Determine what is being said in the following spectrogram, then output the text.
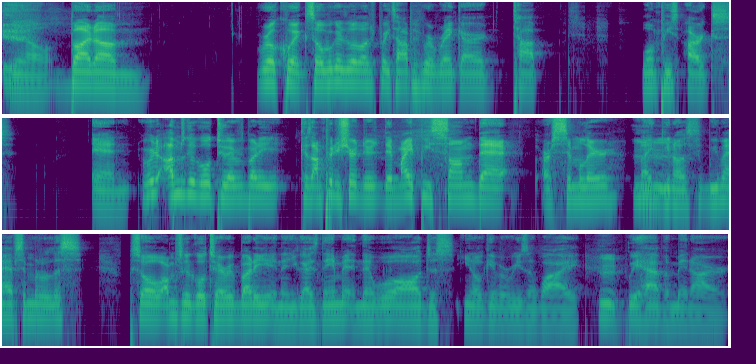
you know. But um, real quick, so we're gonna do a lunch break topic. We're gonna rank our top One Piece arcs, and we're, I'm just gonna go to everybody because I'm pretty sure there there might be some that are similar. Like you Mhm. know, we might have similar lists. So I'm just gonna go to everybody, and then you guys name it, and then we'll all just you know give a reason why Hmm. we have them in our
